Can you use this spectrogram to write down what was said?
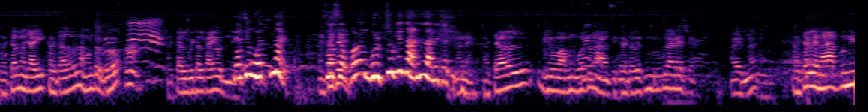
खटाल म्हणजे आई खटाल ना म्हणतो तो हा. खटाल बिटाल काही होत नाही. त्याची होत नाही. असं सगळं भुलचुकीत झाली झाली कधी? नाही, नाही. खटाल जेव्हा आपण बोलतो ना ती खटाल तुम्ही ग्रुपला ऍड आहेत का आहेत ना? आहे ना मी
